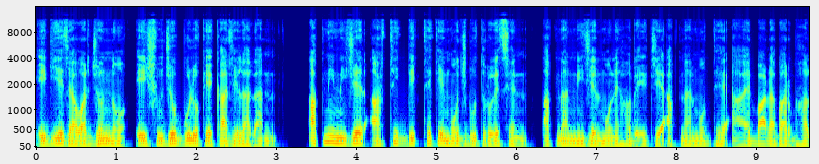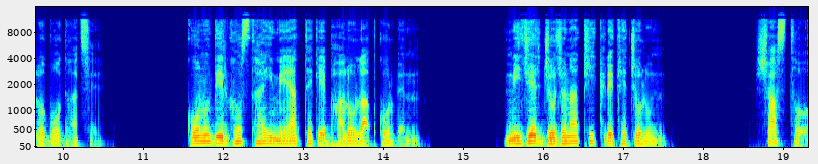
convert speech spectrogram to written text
এগিয়ে যাওয়ার জন্য এই সুযোগগুলোকে কাজে লাগান। আপনি নিজের আর্থিক দিক থেকে মজবুত রয়েছেন, আপনার নিজের মনে হবে যে আপনার মধ্যে আয় বাড়াবার ভালো বোধ আছে। কোনো দীর্ঘস্থায়ী মেয়াদ থেকে ভালো লাভ করবেন। নিজের যোজনা ঠিক রেখে চলুন। স্বাস্থ্য,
